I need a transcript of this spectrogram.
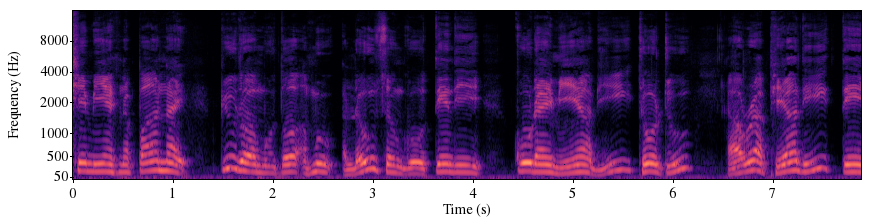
ရှင်မြင်းနှစ်ပါး၌ပြုတော်မူသောအမှုအလုံးစုံကိုသင်သည် ကိုယ်တိုင်မြင်ရပြီထို့သူထာဝရဘုရားသည်သင်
